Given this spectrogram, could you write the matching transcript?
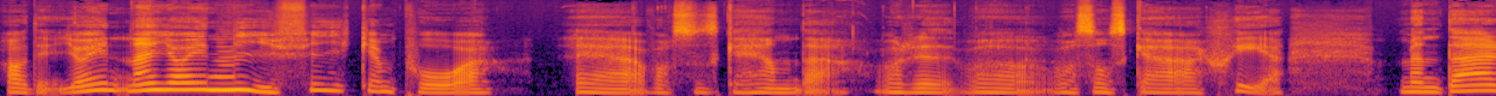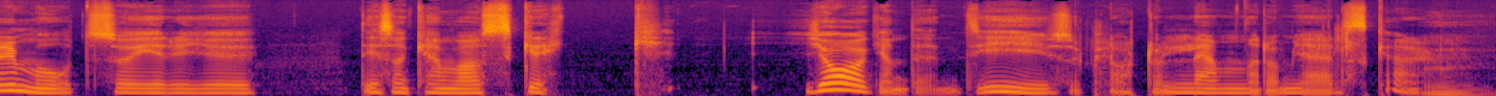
av det. Jag är, nej, jag är nyfiken på eh, vad som ska hända, vad, det, vad, vad som ska ske. Men däremot så är det ju det som kan vara skräckjagande. Det är ju såklart att lämna dem jag älskar. Mm.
